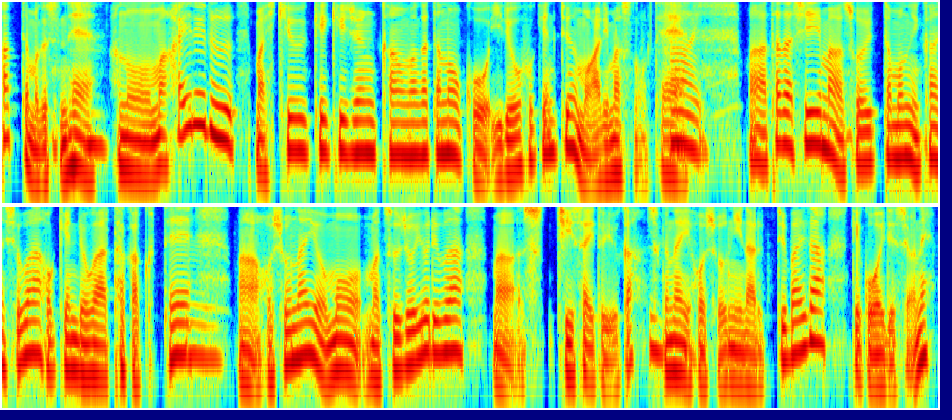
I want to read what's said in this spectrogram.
あってもですね、あの、まあ入れる、まあ引き受け基準緩和型のこう医療保険っていうのもありますので、はい。まあただし、まあそういったものに関しては保険料が高くて、まあ保証内容も、まあ通常よりは、まあす小さいというか少ない保証になるっていう場合が結構多いですよね。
